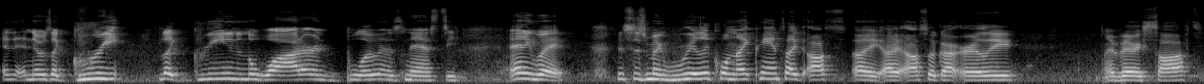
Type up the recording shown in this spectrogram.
and and there was like green, like green in the water and blue, and it's nasty. Anyway, this is my really cool night pants. I also I, I also got early. They're very soft,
